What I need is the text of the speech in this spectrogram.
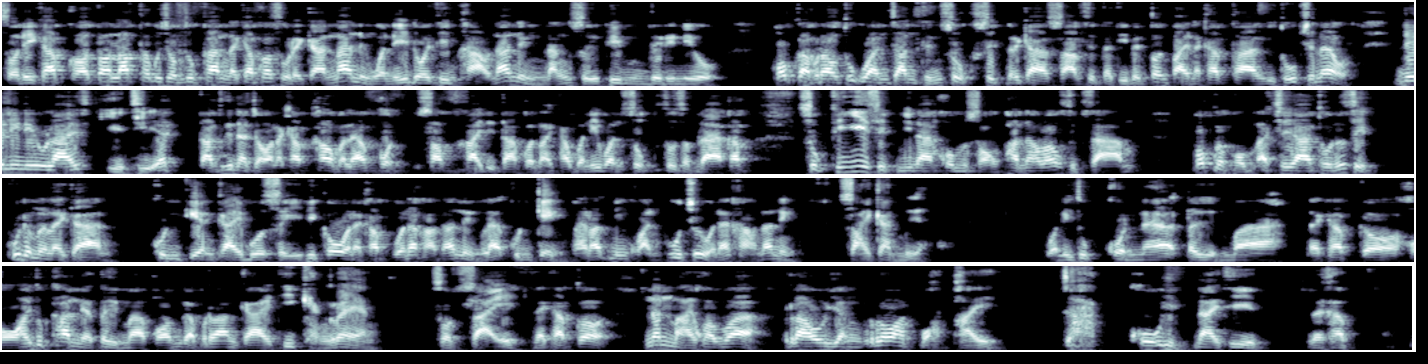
สวัสดีครับ ขอต้อนรับท่านผู้ชมทุกท่านนะครับเข้าสู่รายการหน้าหนึ่งวันนี้โดยทีมข่าวหน้าหนึ่งหนังสือพิมพ์เดลินิวส์พบกับเราทุกวันจันทร์ถึงศุกร์10นาฬิกา30นาทีเป็นต้นไปนะครับ ทาง YouTube Channel Daily New Live ขีทีเอสตามที่หน้าจอนะครับ เข้ามาแล้วกด subscribe ติดตามกันหน่อยครับ วันนี้วันศุกร์สุดสัปดาห์ครับศุกร์ที่ 20 มีนาคม 2563 พบกับผมอัจฉริยะโทนุสิทธิ์ ผู้ดำเนินรายการ คุณเกียงไกรบัวศรีพี่โก้นะครับหัวหน้าข่าวหน้าหนึ่งและคุณเก่งภรัตมิ่งขวัญผู้ช่วยหัวหน้าข่าวหน้าหนึ่งสายการเมือง วันนี้ทุกคนนะฮะตื่นมานะครับ ก็ขอให้ทุกท่านเนี่ยตื่นมาพร้อมกับร่างกายที่แข็งแรง สดใสนะครับ ก็นั่นหมายความว่าเรายังรอดปลอดภัยจากโควิด -19 นะครับ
